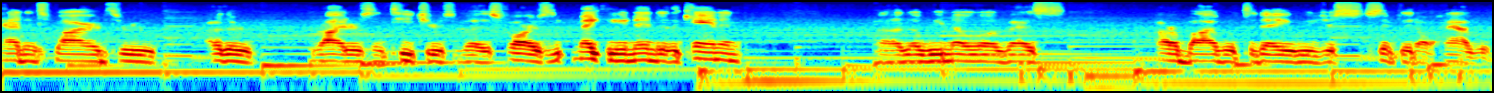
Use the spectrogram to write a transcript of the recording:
had inspired through other writers and teachers, but as far as making it into the canon uh, that we know of as our Bible today, we just simply don't have it.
